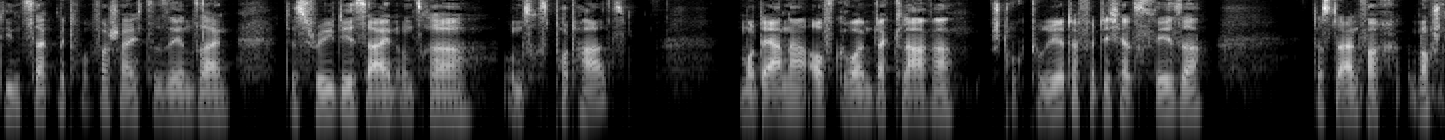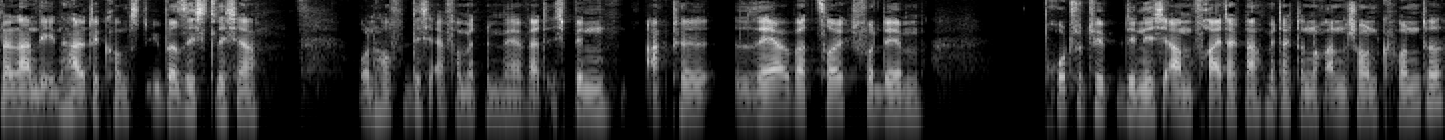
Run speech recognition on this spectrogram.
Dienstag, Mittwoch wahrscheinlich zu sehen sein. Das Redesign unserer, unseres Portals. Moderner, aufgeräumter, klarer, strukturierter für dich als Leser, dass du einfach noch schneller an die Inhalte kommst, übersichtlicher und hoffentlich einfach mit einem Mehrwert. Ich bin aktuell sehr überzeugt von dem Prototyp, den ich am Freitagnachmittag dann noch anschauen konnte.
